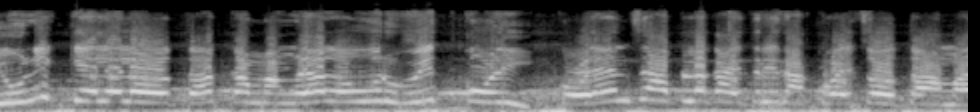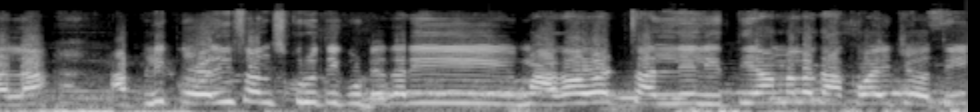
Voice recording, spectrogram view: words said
युनिक केलेलं होतं का मंगळागौर विथ कोळी. कोळ्यांचं आपलं काहीतरी दाखवायचं होतं आम्हाला. आपली कोळी संस्कृती कुठेतरी मागावट चाललेली ती आम्हाला दाखवायची होती.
